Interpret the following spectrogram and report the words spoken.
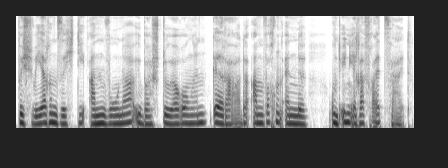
beschweren sich die Anwohner über Störungen gerade am Wochenende und in ihrer Freizeit.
